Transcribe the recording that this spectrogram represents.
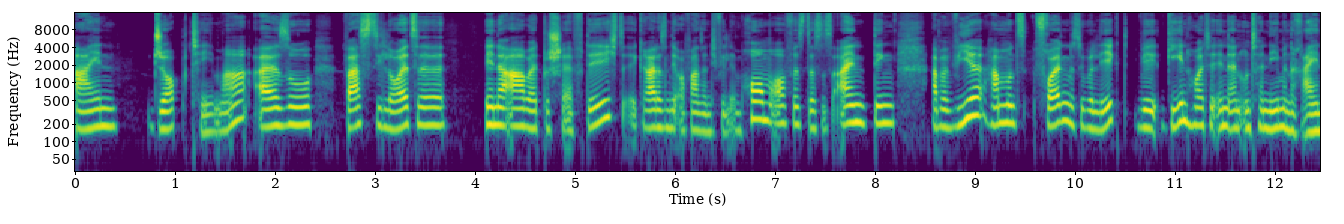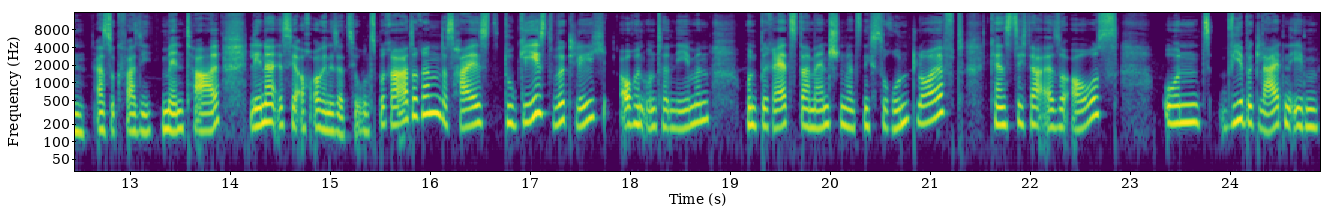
ein Jobthema. Also was die Leute in der Arbeit beschäftigt. Gerade sind ja auch wahnsinnig viele im Homeoffice, das ist ein Ding. Aber wir haben uns Folgendes überlegt. Wir gehen heute in ein Unternehmen rein, also quasi mental. Lena ist ja auch Organisationsberaterin. Das heißt, du gehst wirklich auch in Unternehmen und berätst da Menschen, wenn es nicht so rund läuft, kennst dich da also aus. Und wir begleiten eben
